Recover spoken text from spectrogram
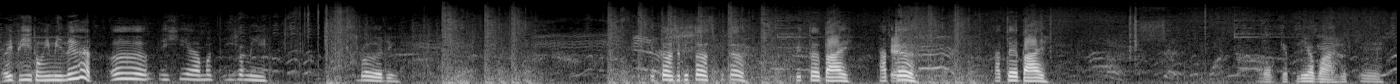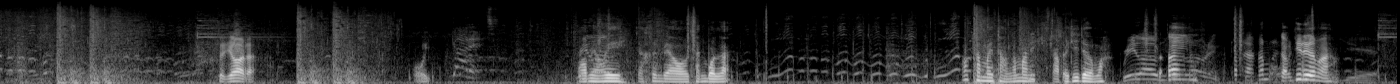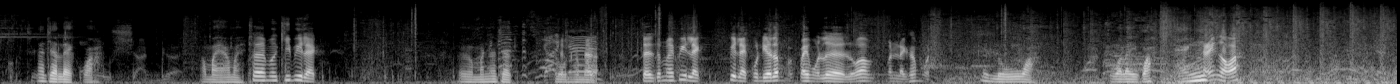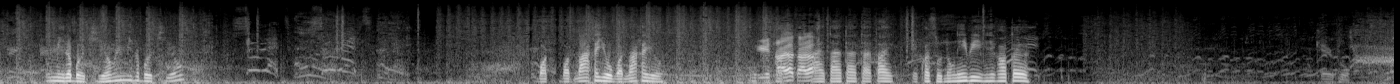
เฮ้ยพี่ตรงนี้มีเลือด เออไอ้เหี้ยเมื่อกี้ก็มี เบลอจริงสปิเตอร์สปิเตอร์สปิเตอร์สปิเตอร์ตายฮัตเจอร์ฮัตเจอร์ตายโอ้เก็บเรียบว่ะเย็ดเท่สุดยอดอะ พร้อมยังพี่จะขึ้นไปเอาชั้นบนละเอ้าทำไมถังน้ำมันกลับไปที่เดิมวะเอ้ยน้ำมันกลับที่เดิมอะ น่าจะแหลกว่ะ เอาใหม่เอาใหม่ใช่เมื่อกี้พี่แหลกเออมันน่าจะโดนกันหมดแต่ทำไมพี่แหลกพี่แหลกคนเดียวแล้วไปหมดเลย หรือว่ามันแหลกทั้งหมดไม่รู้ว่ะตัวอะไรวะแทงแทงเหรอวะไม่มีระเบิดเขียวไม่มีระเบิดเขียวบอดบอดลากให้อยู่บอดลากให้อยู่ โอเคตายแล้วตายแล้วตายตายตายตายตายเก็บกระสุนตรงนี้พี่ที่เคาน์เตอร์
